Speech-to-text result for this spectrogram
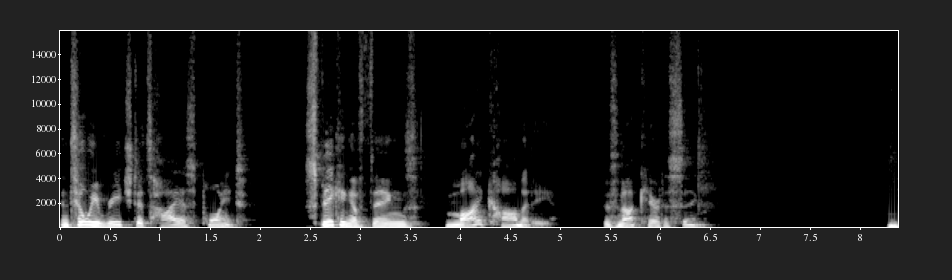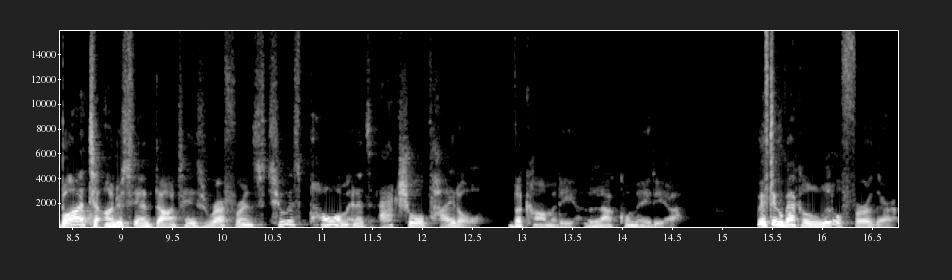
until we reached its highest point. Speaking of things my comedy does not care to sing. But to understand Dante's reference to his poem and its actual title, the comedy, La Commedia, we have to go back a little further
